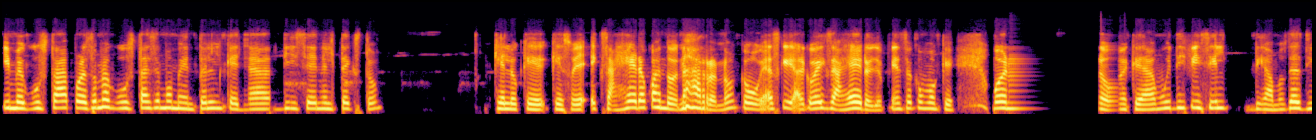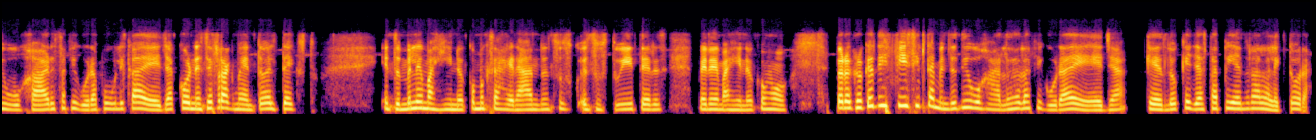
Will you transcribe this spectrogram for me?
Y me gusta, por eso me gusta ese momento en el que ella dice en el texto que lo que, que soy exagero cuando narro, ¿no? Como voy a escribir algo exagero. Yo pienso como que, bueno, no, me queda muy difícil, digamos, desdibujar esta figura pública de ella con ese fragmento del texto. Entonces me lo imagino como exagerando en sus, en sus twitters, me lo imagino como, pero creo que es difícil también desdibujarles a la figura de ella, que es lo que ella está pidiendo a la lectora.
